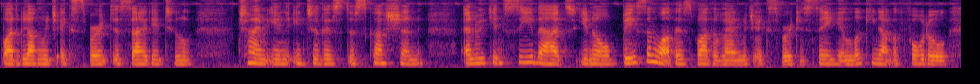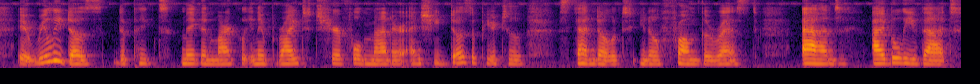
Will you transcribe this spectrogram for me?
body language expert decided to chime in into this discussion and we can see that you know based on what this body language expert is saying and looking at the photo it really does depict Meghan Markle in a bright cheerful manner and she does appear to stand out you know from the rest and I believe that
